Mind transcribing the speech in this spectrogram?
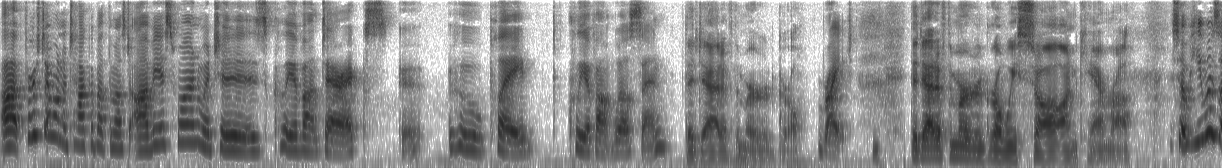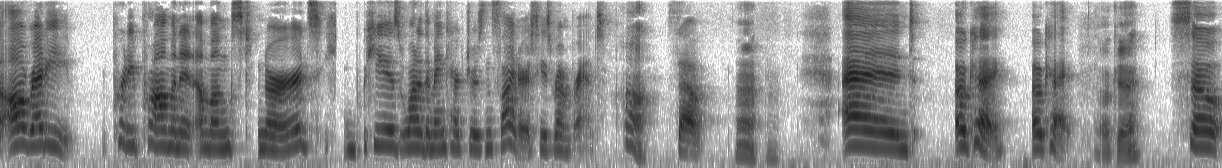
Uh, first, I want to talk about the most obvious one, which is Cleavant Derricks, uh, who played Cleavant Wilson. The dad of the murdered girl. Right. The dad of the murdered girl we saw on camera. So he was already pretty prominent amongst nerds. He is one of the main characters in Sliders. He's Rembrandt. Huh. So, Huh. and okay, okay. Okay. So,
